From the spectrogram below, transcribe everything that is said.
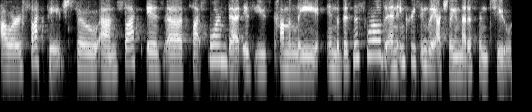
our Slack page. So um, Slack is a platform that is used commonly in the business world and increasingly actually in medicine too.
